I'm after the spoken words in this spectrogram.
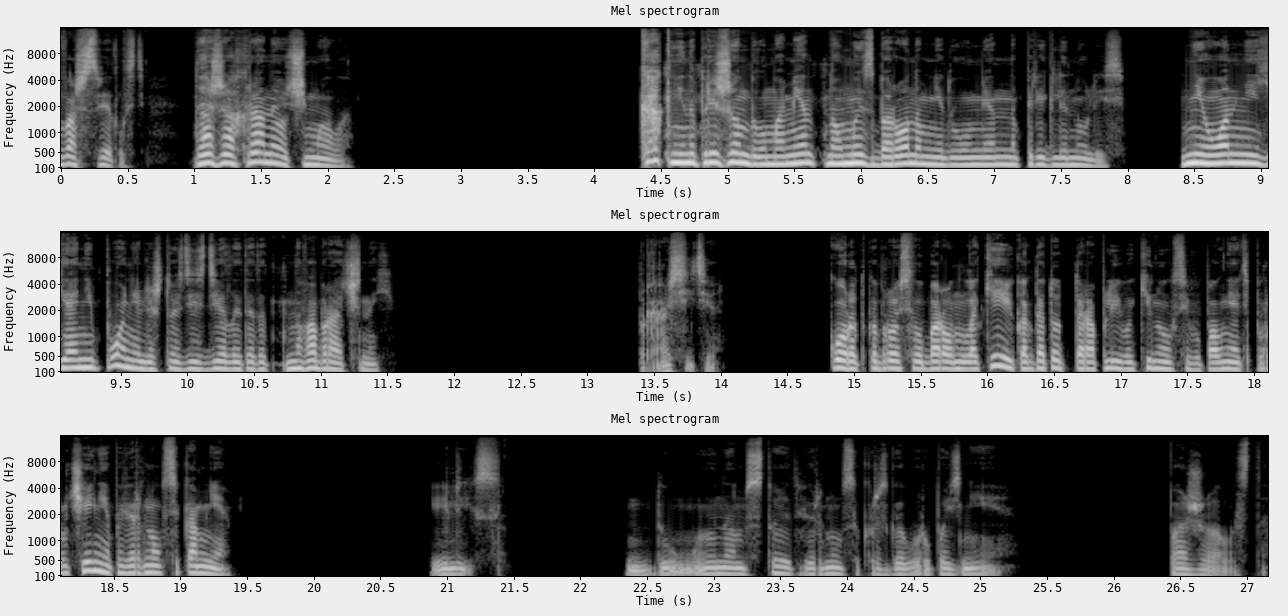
ваша светлость. Даже охраны очень мало». Как ни напряжен был момент, но мы с бароном недоуменно переглянулись. Ни он, ни я не поняли, что здесь делает этот новобрачный. «Просите», Коротко бросил барон лакею, когда тот торопливо кинулся выполнять поручение, повернулся ко мне. «Элис, думаю, нам стоит вернуться к разговору позднее. Пожалуйста,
